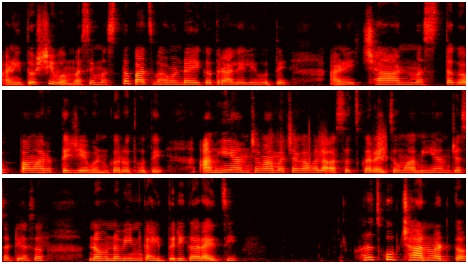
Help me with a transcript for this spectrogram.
आणि तो शिवम. असे मस्त पाच भावंड एकत्र आलेले होते आणि छान मस्त गप्पा मारत ते जेवण करत होते. आम्ही आमच्या मामाच्या गावाला असंच करायचो. मामीही आमच्यासाठी असं नवनवीन काहीतरी करायची. खरंच खूप छान वाटतं.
